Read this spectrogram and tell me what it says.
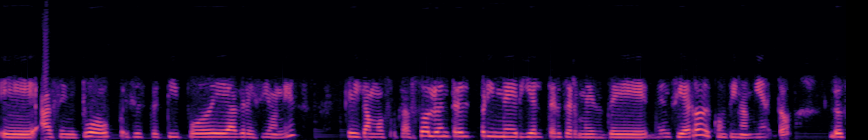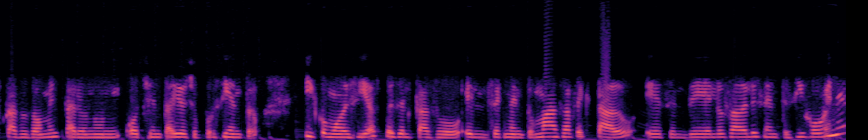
eh, acentuó pues este tipo de agresiones que digamos, o sea, solo entre el primer y el tercer mes de, encierro, de confinamiento, los casos aumentaron un 88% y como decías, pues el caso, el segmento más afectado es el de los adolescentes y jóvenes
